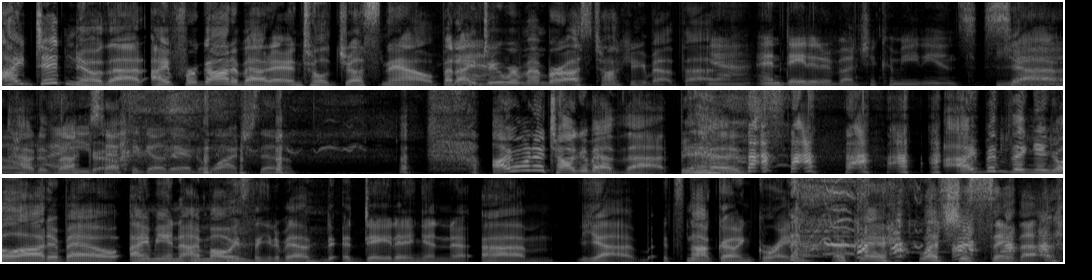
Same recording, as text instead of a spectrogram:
I did know that. I forgot about it until just now, but I do remember us talking about that. Yeah, and dated a bunch of comedians. So Yeah, how did that I that used go? to have to go there to watch them. I want to talk about that because I've been thinking a lot about. I mean, I'm always thinking about d- dating, and um, yeah, it's not going great. Okay, let's just say that.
